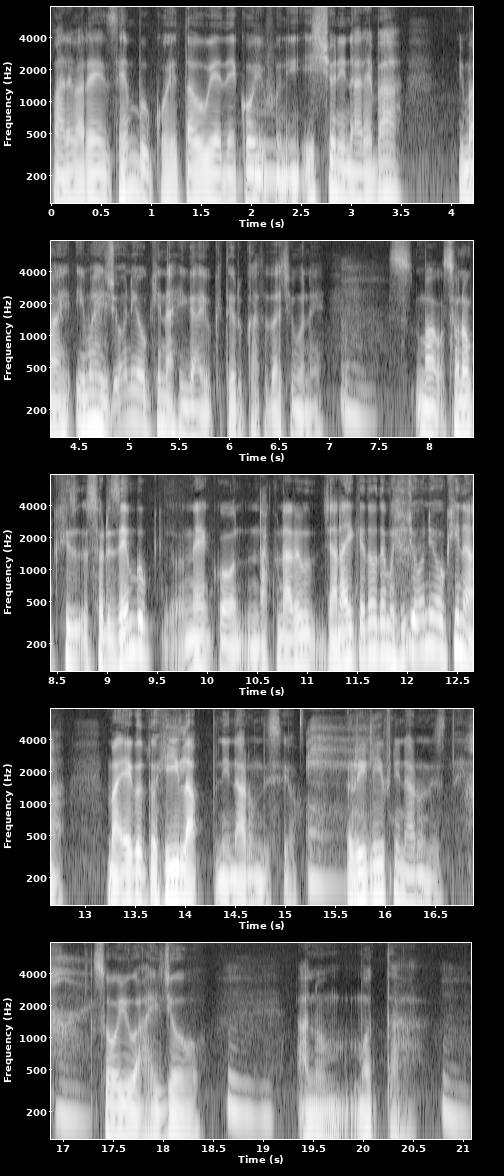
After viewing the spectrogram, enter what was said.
我々全部超えた上でこういうふうに一緒になれば、今今非常に大きな被害を受けている方たちもねうん。すまあ、その傷それ全部ねこうなくなるじゃないけどでも非常に大きな、まあ、英語で言うとヒールアップになるんですよ。えー。リリーフになるんですね。はい。そういう愛情をうんあの持ったうん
